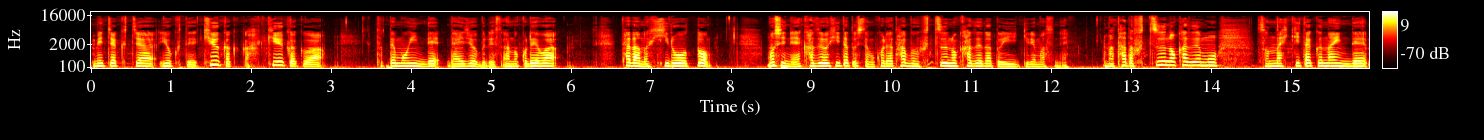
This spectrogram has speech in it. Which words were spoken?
めちゃくちゃ良くて、嗅覚か。嗅覚はとてもいいんで大丈夫です。あの、これは、ただの疲労と、もしね、風邪をひいたとしても、これは多分普通の風邪だと言い切れますね。まあ、ただ普通の風邪もそんな引きたくないんで、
